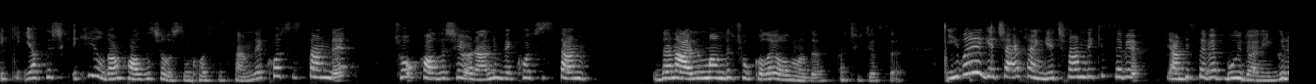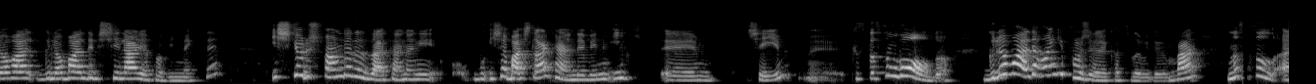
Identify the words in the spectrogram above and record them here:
iki, yaklaşık iki yıldan fazla çalıştım kod sistemde. Kod sistemde çok fazla şey öğrendim ve kod sistemden ayrılmam da çok kolay olmadı açıkçası. İVA'ya geçerken geçmemdeki sebep yani bir sebep buydu hani global globalde bir şeyler yapabilmekti. İş görüşmemde de zaten hani bu işe başlarken de benim ilk e, şeyim, e, kıstasım bu oldu. Globalde hangi projelere katılabilirim? Ben nasıl e,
